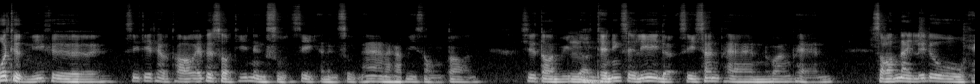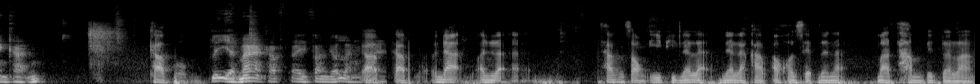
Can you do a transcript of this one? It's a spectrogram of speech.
พูดถึงนี่คือ City Tail Talk เอพิโซดที่ 104กับ105 นะครับ มี 2 ตอน ชื่อตอน VDOT Training Series The Season Plan วางแผน ซ้อมในฤดูแข่งขันครับผมละเอียดมากครับไปฟังย้อนหลังครับครับนะอันทั้งสอง EP นั่นแหละนั่นแหละครับ เอาคอนเซปต์นั้นแหละ มาทำเป็นตาราง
